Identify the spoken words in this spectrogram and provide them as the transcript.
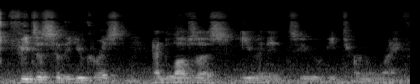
feeds us to the Eucharist, and loves us even into eternal life.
